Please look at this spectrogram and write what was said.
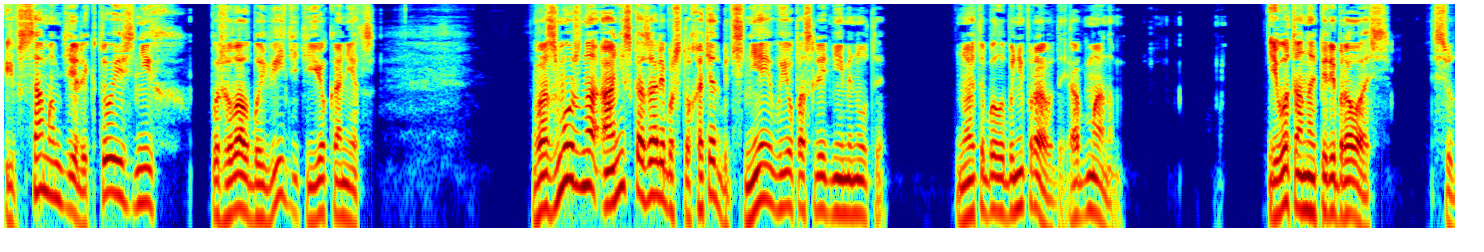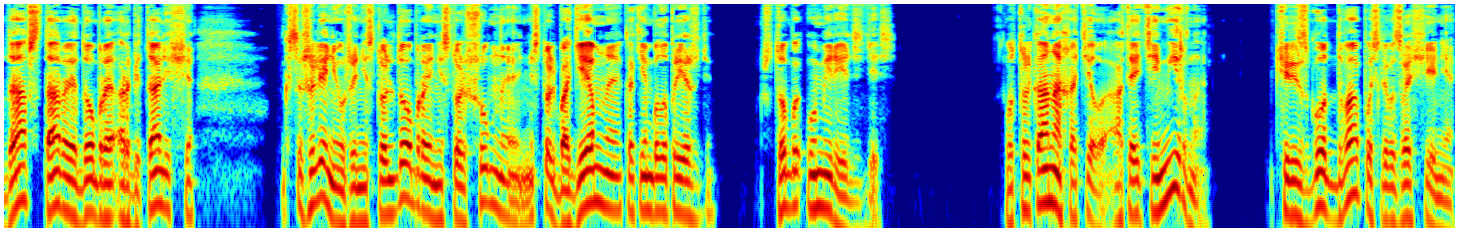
И в самом деле, кто из них пожелал бы видеть ее конец? Возможно, они сказали бы, что хотят быть с ней в ее последние минуты, но это было бы неправдой, обманом. И вот она перебралась сюда, в старое доброе орбиталище, к сожалению, уже не столь доброе, не столь шумное, не столь богемное, каким было прежде, чтобы умереть здесь. Вот только она хотела отойти мирно, через год-два после возвращения,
